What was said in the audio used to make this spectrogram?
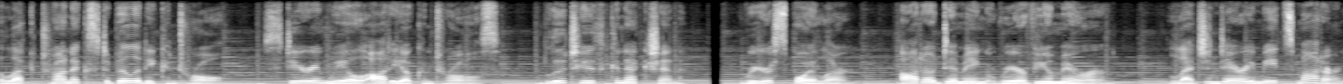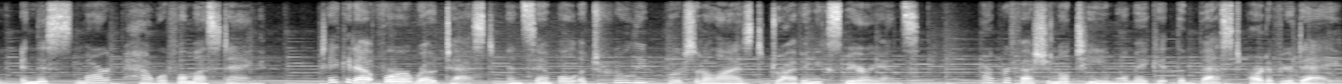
electronic stability control, steering wheel audio controls, Bluetooth connection, rear spoiler, auto-dimming rear view mirror. Legendary meets modern in this smart, powerful Mustang. Take it out for a road test and sample a truly personalized driving experience. Our professional team will make it the best part of your day.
